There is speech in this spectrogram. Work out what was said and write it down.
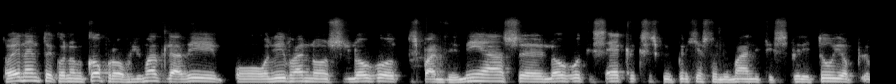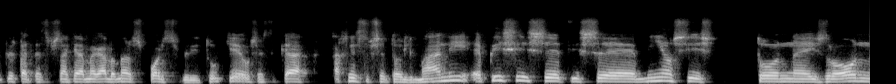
Το ένα είναι το οικονομικό πρόβλημα, δηλαδή ο Λίβανος λόγω της πανδημίας, ε, λόγω της έκρηξης που υπήρχε στο λιμάνι της Πυρητού, ο οποίος κατέστρεψε ένα μεγάλο μέρος της πόλης της Πυρητού και ουσιαστικά αχρήστευσε το λιμάνι. Επίσης ε, της ε, μείωσης των εισρωών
